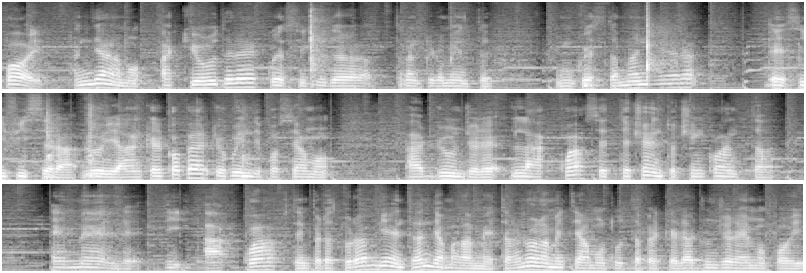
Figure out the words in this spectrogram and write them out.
Poi andiamo a chiudere questo si chiuderà tranquillamente in questa maniera e si fisserà. Lui anche il coperchio quindi possiamo aggiungere l'acqua 750 ml di acqua temperatura ambiente andiamola a mettere non la mettiamo tutta perché la aggiungeremo poi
